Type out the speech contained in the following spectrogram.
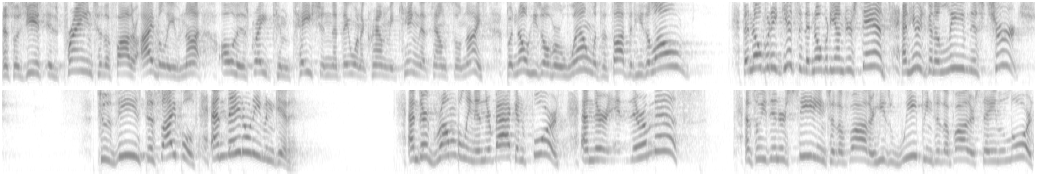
And so Jesus is praying to the Father. I believe not, oh, this great temptation that they want to crown me king. That sounds so nice. But no, he's overwhelmed with the thought that he's alone, that nobody gets it, that nobody understands. And here he's going to leave this church to these disciples, and they don't even get it. And they're grumbling and they're back and forth, and they're, they're a mess. And so he's interceding to the Father. He's weeping to the Father, saying, Lord,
